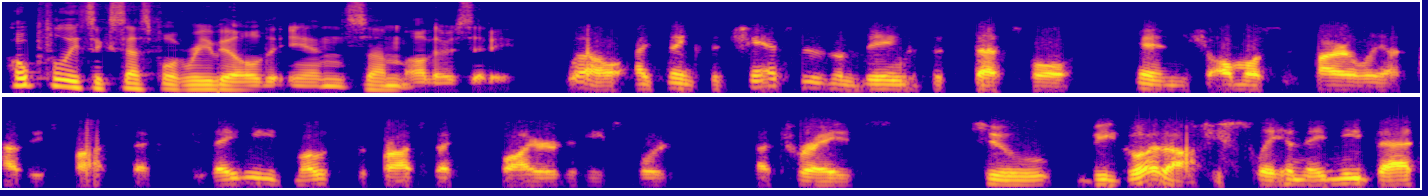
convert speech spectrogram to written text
hopefully successful rebuild in some other city? Well, I think the chances of being successful hinge almost entirely on how these prospects do. They need most of the prospects acquired in these sports uh, trades to be good, obviously, and they need that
